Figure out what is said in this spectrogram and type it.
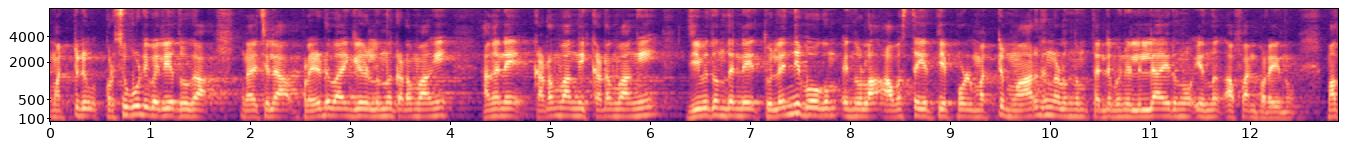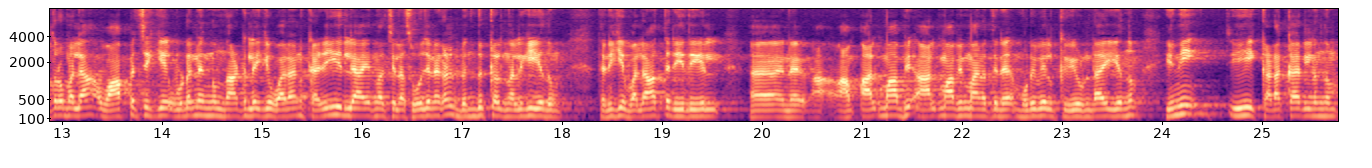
മറ്റൊരു കുറച്ചുകൂടി വലിയ തുക ചില പ്ലേഡ് ബാങ്കുകളിൽ നിന്ന് കടം വാങ്ങി അങ്ങനെ കടം വാങ്ങി കടം വാങ്ങി ജീവിതം തന്നെ തുലഞ്ഞു പോകും എന്നുള്ള അവസ്ഥയെത്തിയപ്പോൾ മറ്റ് മാർഗങ്ങളൊന്നും തന്റെ മുന്നിലില്ലായിരുന്നു എന്ന് അഫാൻ പറയുന്നു. മാത്രവുമല്ല വാപ്പച്ചയ്ക്ക് ഉടനെങ്ങും നാട്ടിലേക്ക് വരാൻ കഴിയില്ല എന്ന ചില സൂചനകൾ ബന്ധുക്കൾ നൽകിയതും തനിക്ക് വല്ലാത്ത രീതിയിൽ ആത്മാഭി ആത്മാഭിമാനത്തിന് മുറിവേൽക്കുകയുണ്ടായി എന്നും ഇനി ഈ കടക്കാരിൽ നിന്നും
